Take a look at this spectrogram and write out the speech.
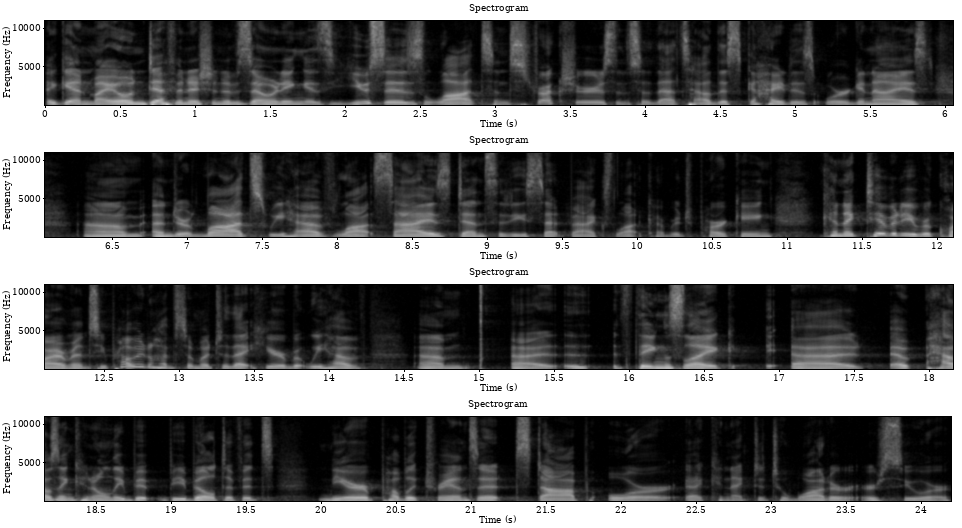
again, my own definition of zoning is uses, lots, and structures, and so that's how this guide is organized. Um, under lots, we have lot size, density, setbacks, lot coverage, parking, connectivity requirements. You probably don't have so much of that here, but we have um, uh, things like uh, uh, housing can only be, built if it's near public transit stop or uh, connected to water or sewer.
